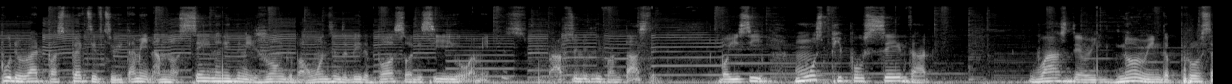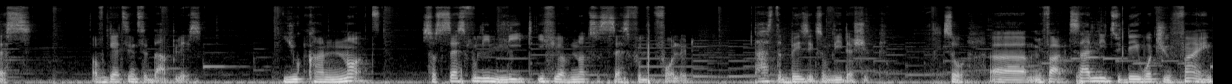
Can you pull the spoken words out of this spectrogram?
put the right perspective to it. I mean, I'm not saying anything is wrong about wanting to be the boss or the CEO. I mean, it's absolutely fantastic. But you see, most people say that whilst they're ignoring the process of getting to that place. You cannot successfully lead if you have not successfully followed. That's the basics of leadership. So, um, in fact, sadly today, what you find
